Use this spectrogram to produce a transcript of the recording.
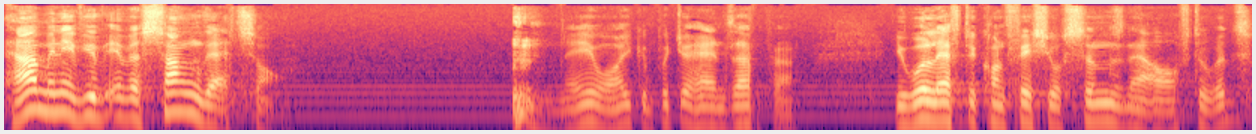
How many of you have ever sung that song? there you are. You can put your hands up. Uh, you will have to confess your sins now afterwards.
